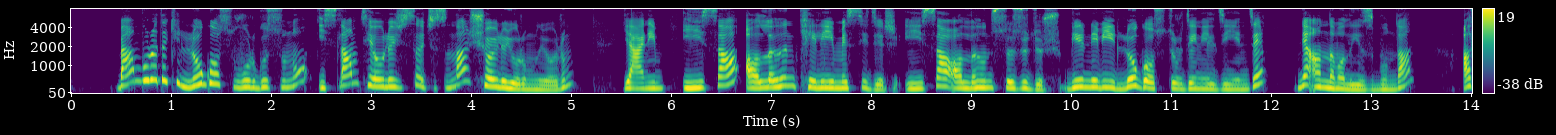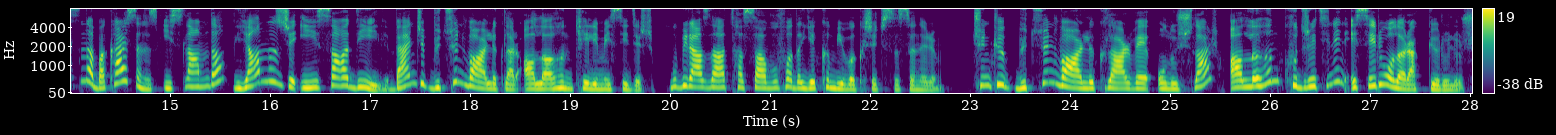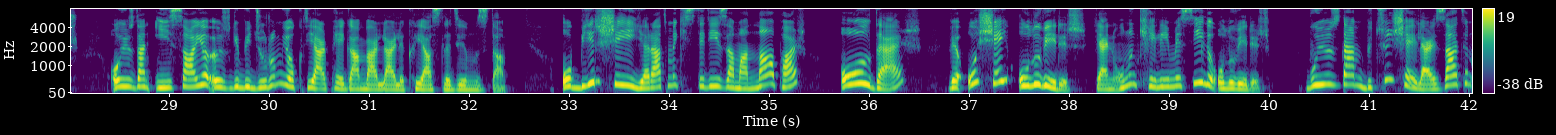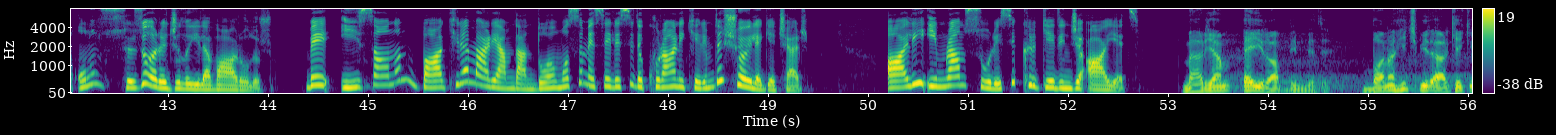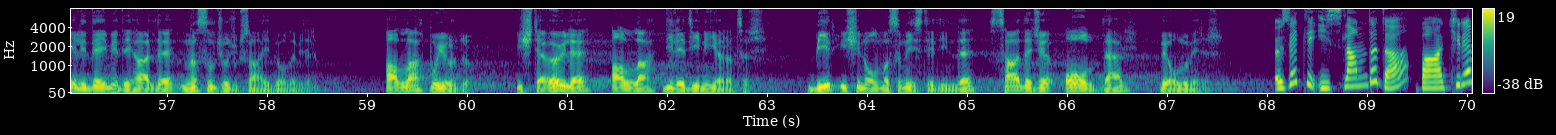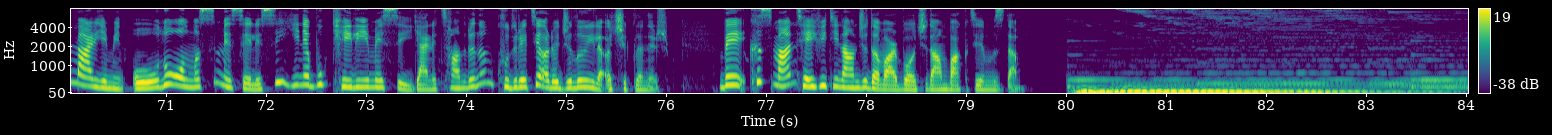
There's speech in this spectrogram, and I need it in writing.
Ben buradaki logos vurgusunu İslam teolojisi açısından şöyle yorumluyorum. Yani İsa Allah'ın kelimesidir, İsa Allah'ın sözüdür, bir nevi logostur denildiğinde ne anlamalıyız bundan? Aslında bakarsanız İslam'da yalnızca İsa değil, bence bütün varlıklar Allah'ın kelimesidir. Bu biraz daha tasavvufa da yakın bir bakış açısı sanırım. Çünkü bütün varlıklar ve oluşlar Allah'ın kudretinin eseri olarak görülür. O yüzden İsa'ya özgü bir durum yok diğer peygamberlerle kıyasladığımızda. O bir şeyi yaratmak istediği zaman ne yapar? Ol der ve o şey olu verir. Yani onun kelimesiyle olu verir. Bu yüzden bütün şeyler zaten onun sözü aracılığıyla var olur. Ve İsa'nın Bakire Meryem'den doğması meselesi de Kur'an-ı Kerim'de şöyle geçer. Ali İmran suresi 47. ayet. Meryem ey Rabbim dedi. Bana hiçbir erkek eli değmediği halde nasıl çocuk sahibi olabilirim? Allah buyurdu. İşte öyle Allah dilediğini yaratır. Bir işin olmasını istediğinde sadece ol der ve olu verir. Özetle İslam'da da Bakire Meryem'in oğlu olması meselesi yine bu kelimesi yani Tanrı'nın kudreti aracılığıyla açıklanır. Ve kısmen tevhid inancı da var bu açıdan baktığımızda.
